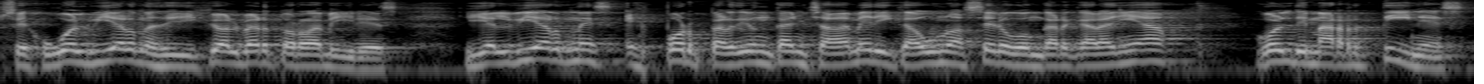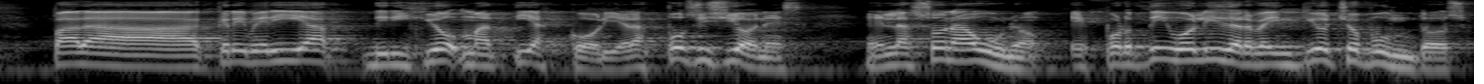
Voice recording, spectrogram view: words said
se jugó el viernes, dirigió Alberto Ramírez. Y el viernes Sport perdió en cancha de América 1 a 0 con Carcarañá. Gol de Martínez para Cremería, dirigió Matías Coria. Las posiciones en la zona 1, Sportivo líder 28 puntos,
